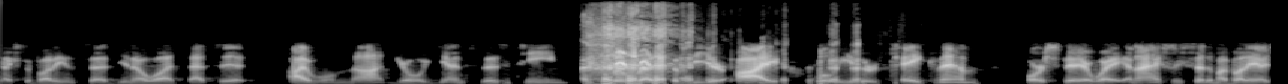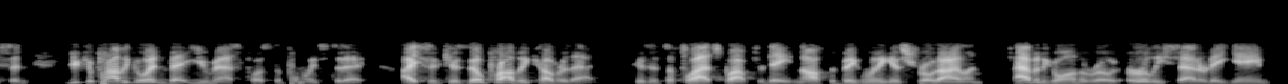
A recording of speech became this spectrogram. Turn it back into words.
texted a buddy and said, you know what? That's it. I will not go against this team the rest of the year. I will either take them or stay away. And I actually said to my buddy, I said, you could probably go ahead and bet UMass plus the points today. I said, because they'll probably cover that. because it's a flat spot for Dayton. Off the big win against Rhode Island, having to go on the road, early Saturday game.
